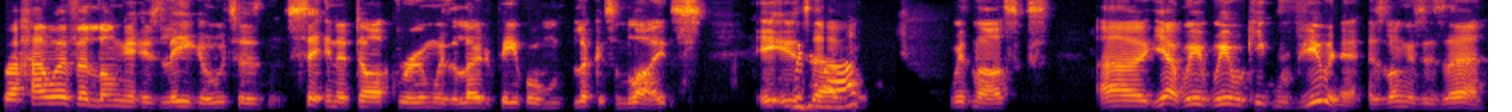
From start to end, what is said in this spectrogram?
for however long it is legal to sit in a dark room with a load of people and look at some lights, it is with, um, with masks uh, yeah, we, we will keep reviewing it as long as it's there.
